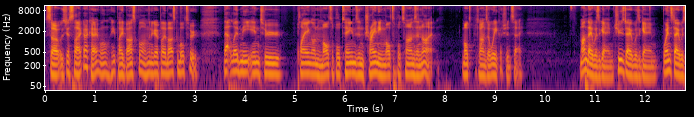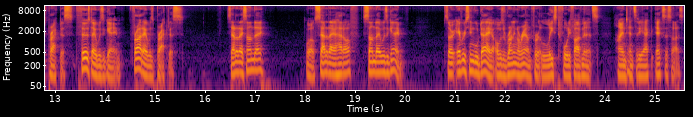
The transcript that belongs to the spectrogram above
So it was just like, okay, well, he played basketball. I'm going to go play basketball too. That led me into playing on multiple teams and training multiple times a night, multiple times a week, I should say. Monday was a game, Tuesday was a game, Wednesday was practice, Thursday was a game, Friday was practice. Saturday, Sunday? Well, Saturday I had off, Sunday was a game. So every single day I was running around for at least 45 minutes, high intensity ac- exercise.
